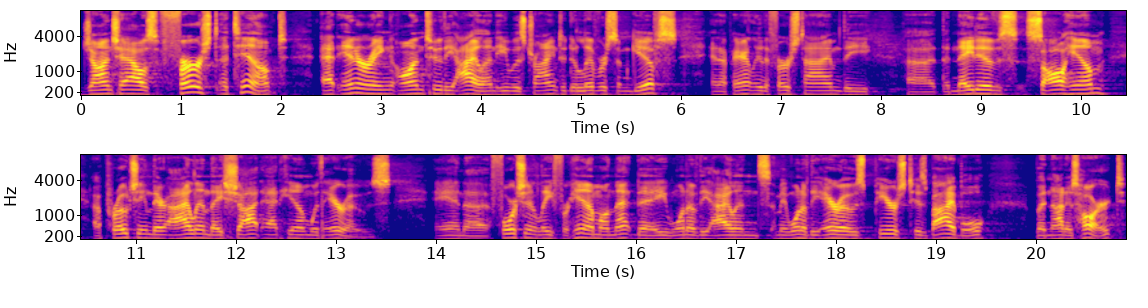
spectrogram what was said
John Chau's first attempt at entering onto the island, he was trying to deliver some gifts, and apparently, the first time the, uh, the natives saw him approaching their island, they shot at him with arrows. And uh, fortunately for him, on that day, one of the islands, I mean, one of the arrows pierced his Bible, but not his heart.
